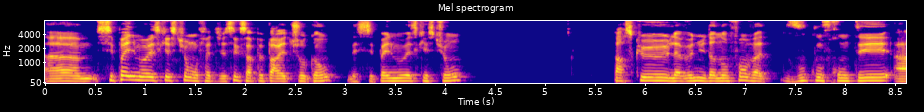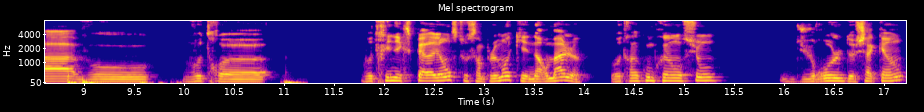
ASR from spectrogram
Euh, c'est pas une mauvaise question en fait, je sais que ça peut paraître choquant, mais c'est pas une mauvaise question. Parce que la venue d'un enfant va vous confronter à vos, votre votre inexpérience tout simplement qui est normale, votre incompréhension du rôle de chacun,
